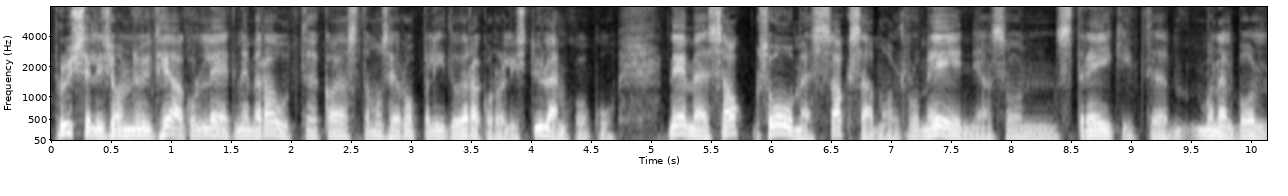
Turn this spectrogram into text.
Brüsselis on nüüd hea kolleeg Neeme Raud kajastamas Euroopa Liidu erakorralist ülemkogu. Neeme Soomes, Saksamaal, Rumeenias on streigid, mõnel pool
